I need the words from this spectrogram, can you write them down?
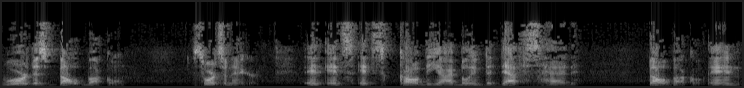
wore this belt buckle, Schwarzenegger. It, it's it's called the I believe the Death's Head belt buckle, and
